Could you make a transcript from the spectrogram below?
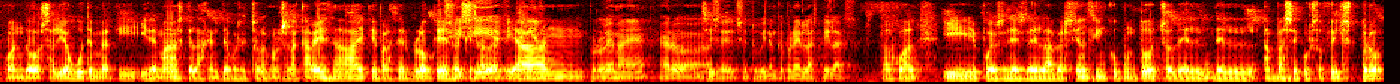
cuando salió Gutenberg y, demás, que la gente pues echó las manos en la cabeza, hay que para hacer bloques, hay que sí, saber aquí tenían un problema, ¿eh? Claro, se, tuvieron que poner las pilas. Tal cual. Y pues desde la versión 5.8 del, del Base Custom Fields Pro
